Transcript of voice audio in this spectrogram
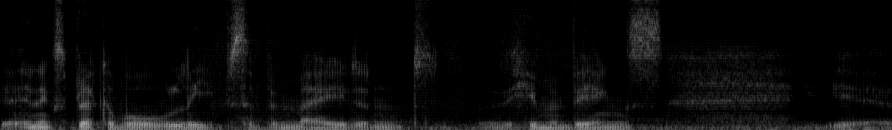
inexplicable leaps have been made and human beings yeah,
